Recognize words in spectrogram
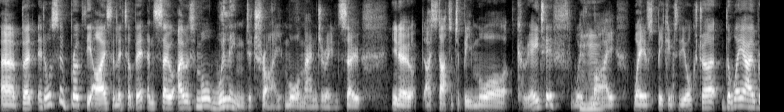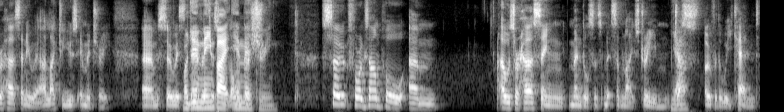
Uh, but it also broke the ice a little bit, and so I was more willing to try more Mandarin. So you know, I started to be more creative with mm-hmm. my way of speaking to the orchestra. The way I rehearse, anyway, I like to use imagery. Um, so it's what do you mean by imagery? so, for example, um, I was rehearsing Mendelssohn's Midsummer Night's Dream Yeah. just over the weekend,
